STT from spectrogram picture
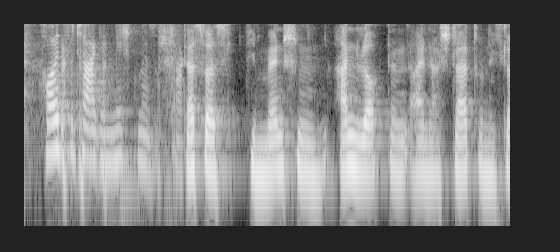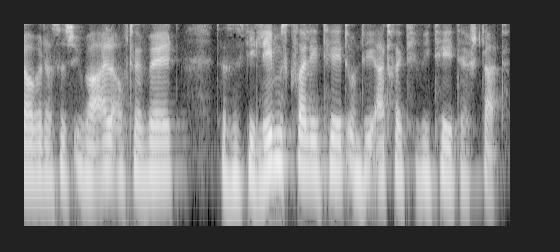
heutzutage nicht mehr so stark. Das, was die Menschen anlockt in einer Stadt, und ich glaube, das ist überall auf der Welt, das ist die Lebensqualität und die Attraktivität der Stadt.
